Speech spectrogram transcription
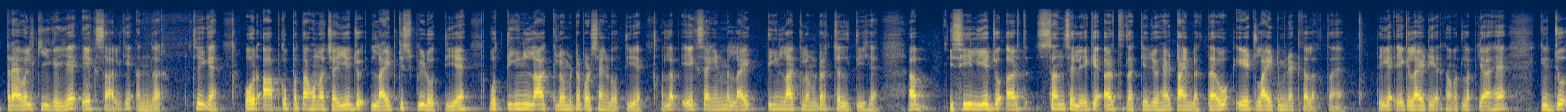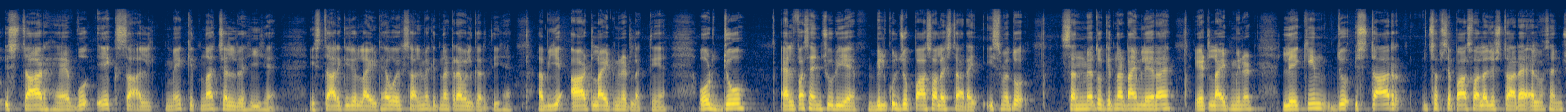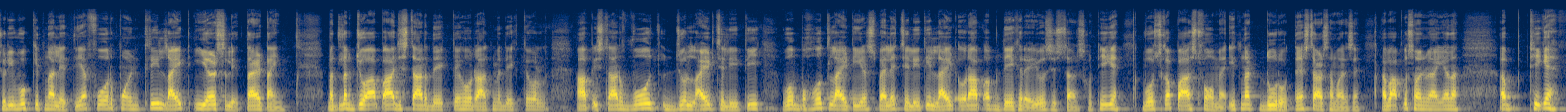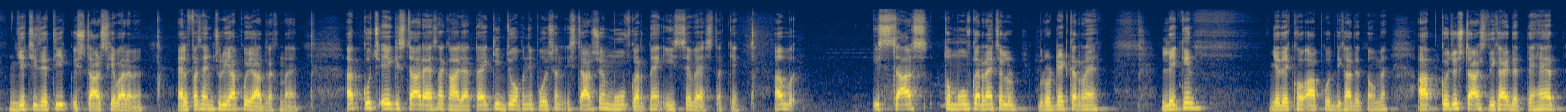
ट्रैवल की गई है एक साल के अंदर. ठीक है? और आपको पता होना चाहिए जो लाइट की स्पीड होती है, वो तीन लाख किलोमीटर पर सेकंड होती है. मतलब एक सेकंड में लाइट तीन लाख किलोमीटर चलती है. अब इसीलिए जो अर्थ सन से लेके अर्थ तक के जो है टाइम लगता है, वो एट लाइट मिनट का लगता है। ठीक है? एक लाइट ईयर का मतलब क्या है कि जो स्टार है, वो एक साल में कितना चल रही है? स्टार की जो लाइट है, वो एक साल में कितना ट्रैवल करती है? अब ये आठ लाइट मिनट लगती हैं। और जो एल्फा सेंचुरी है, बिल्कुल जो पास वाला स्टार है, इसमें तो सन में तो कितना टाइम ले रहा है? एट लाइट मिनट लेकिन जो स्टार सबसे पास वाला जो स्टार है एल्फा सेंचुरी वो कितना लेती है? Four point three light years लेता है टाइम मतलब जो आप आज स्टार देखते हो, रात में देखते हो, आप स्टार वो जो लाइट चली थी, वो बहुत लाइट ईयर्स पहले चली थी लाइट और आप अब देख रहे हो उस स्टार्स को, ठीक है? वो उसका पास्ट फॉर्म है, इतना दूर होते हैं स्टार्स हमारे से। अब आपको समझ में आ गया ना? अब ठीक है, ये चीज़ें थी स्टार्स के बारे में। एल्फा सेंचुरी आपको याद रखना है। अब कुछ एक स्टार ऐसा कहा जाता है कि जो अपनी पोजिशन स्टार से मूव करते हैं ईस्ट से वेस्ट तक के। अब स्टार्स तो मूव कर रहे हैं, चलो रोटेट कर रहे हैं। लेकिन, ये देखो, आपको दिखा देता हूँ मैं। आपको जो स्टार्स दिखाई देते हैं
